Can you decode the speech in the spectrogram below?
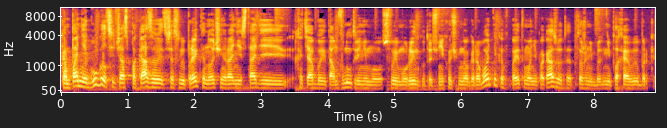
Компания Google сейчас показывает все свои проекты на очень ранней стадии хотя бы там внутреннему своему рынку, то есть у них очень много работников, поэтому они показывают, это тоже неплохая выборка.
